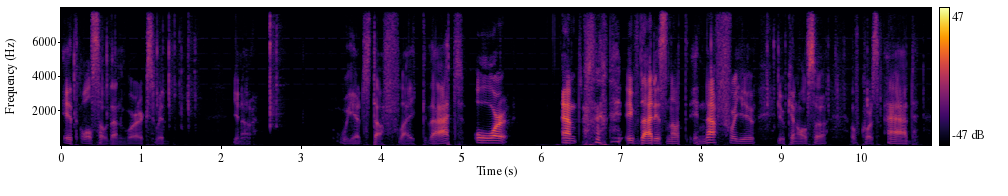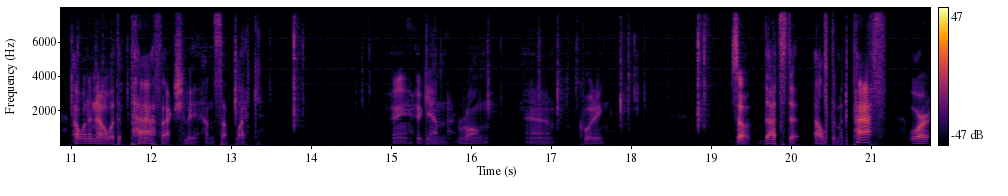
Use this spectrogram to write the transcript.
it also then works with, you know, weird stuff like that. Or, and if that is not enough for you, you can also, of course, add, I want to know what the path actually ends up like. Eh, again, wrong um, quoting. So that's the ultimate path. Or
